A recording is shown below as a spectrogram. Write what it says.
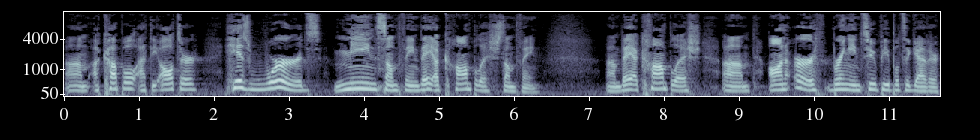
um, a couple at the altar, his words mean something. They accomplish something. Um, they accomplish um, on earth bringing two people together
